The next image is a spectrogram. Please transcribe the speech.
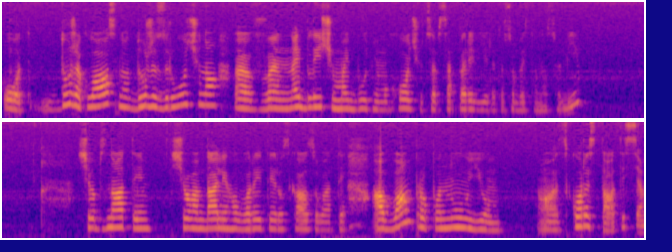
От, Дуже класно, дуже зручно. Е, В найближчому майбутньому хочу це все перевірити особисто на собі, щоб знати, що вам далі говорити і розказувати. А вам пропоную скористатися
